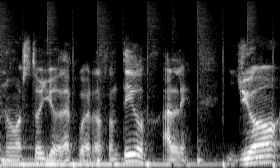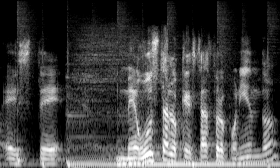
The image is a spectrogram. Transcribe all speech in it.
no estoy yo de acuerdo contigo, Ale. Yo, este, me gusta lo que estás proponiendo,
